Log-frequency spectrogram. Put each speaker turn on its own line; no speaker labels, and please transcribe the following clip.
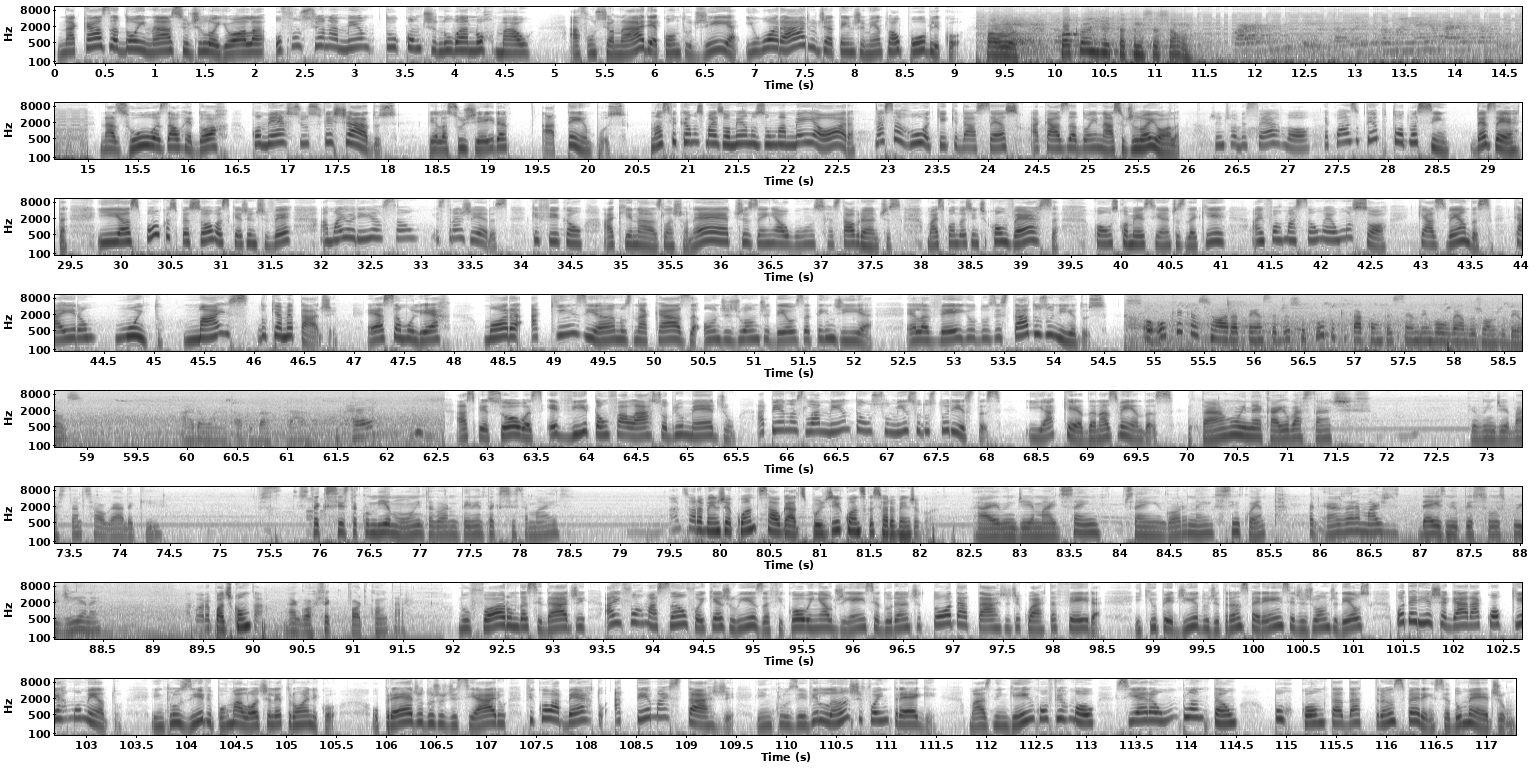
Na casa do Inácio de Loyola, o funcionamento continua normal. A funcionária conta o dia e o horário de atendimento ao público.
Por favor, qual que é o dia que está tendo sessão?
Quarta e 36, das 8 da manhã e à tarde às 14.
Nas ruas ao redor, comércios fechados. Pela sujeira, há tempos. Nós ficamos mais ou menos uma meia hora nessa rua aqui que dá acesso à casa do Inácio de Loyola. Gente observa, ó, é quase o tempo todo assim, deserta. E as poucas pessoas que a gente vê, a maioria são estrangeiras, que ficam aqui nas lanchonetes, em alguns restaurantes. Mas quando a gente conversa com os comerciantes daqui, a informação é uma só, que as vendas caíram muito, mais do que a metade. Essa mulher mora há 15 anos na casa onde João de Deus atendia. Ela veio dos Estados Unidos.
O, o que, que, a senhora pensa disso tudo que está acontecendo envolvendo João de Deus?
I don't want to talk about that. Okay?
As pessoas evitam falar sobre o médium, apenas lamentam o sumiço dos turistas e a queda nas vendas.
Tá ruim, né? Caiu bastante. Eu vendia bastante salgado aqui. Os taxistas comiam muito, agora não tem nem taxista mais.
Antes a senhora vendia quantos salgados por dia? Quantos que a senhora vende agora?
Ah, eu vendia mais de 100, 100 agora nem 50. Antes era mais de 10 mil pessoas por dia, né?
Agora pode contar.
Agora você pode contar.
No fórum da cidade, a informação foi que a juíza ficou em audiência durante toda a tarde de quarta-feira e que o pedido de transferência de João de Deus poderia chegar a qualquer momento, inclusive por malote eletrônico. O prédio do judiciário ficou aberto até mais tarde, inclusive lanche foi entregue, mas ninguém confirmou se era um plantão por conta da transferência do médium.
